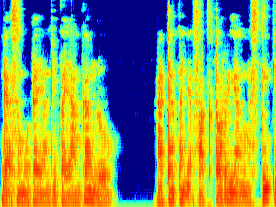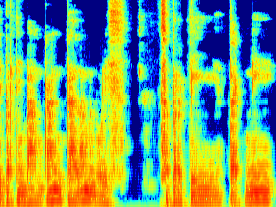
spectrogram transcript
nggak semudah yang dibayangkan loh. Ada banyak faktor yang mesti dipertimbangkan dalam menulis, seperti teknik,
